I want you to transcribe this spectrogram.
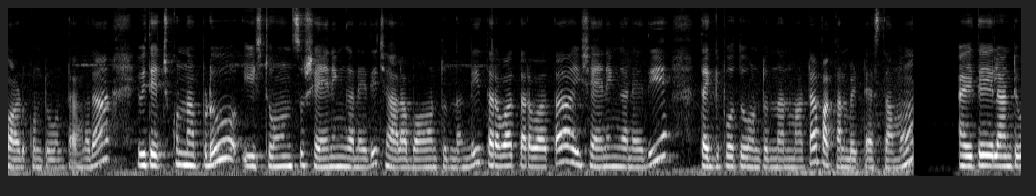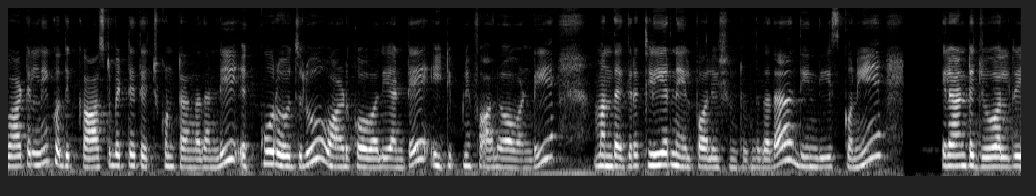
వాడుకుంటూ ఉంటాం కదా. ఇవి తెచ్చుకున్నప్పుడు ఈ స్టోన్స్ షైనింగ్ అనేది చాలా బాగుంటుందండి. తర్వాత తర్వాత ఈ షైనింగ్ అనేది తగ్గిపోతూ ఉంటుందన్నమాట. పక్కన పెట్టేస్తాము. అయితే ఇలాంటి వాటిల్ని కొద్దిగా కాస్ట్ పెట్టే తెచ్చుకుంటాం కదండి. ఎక్కువ రోజులు వాడుకోవాలి అంటే ఈ టిప్ని ఫాలో అవ్వండి. మన దగ్గర క్లియర్ నెయిల్ పాలిష్ ఉంటుంది కదా దీన్ని తీసుకొని ఇలాంటి జ్యువెలరీ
